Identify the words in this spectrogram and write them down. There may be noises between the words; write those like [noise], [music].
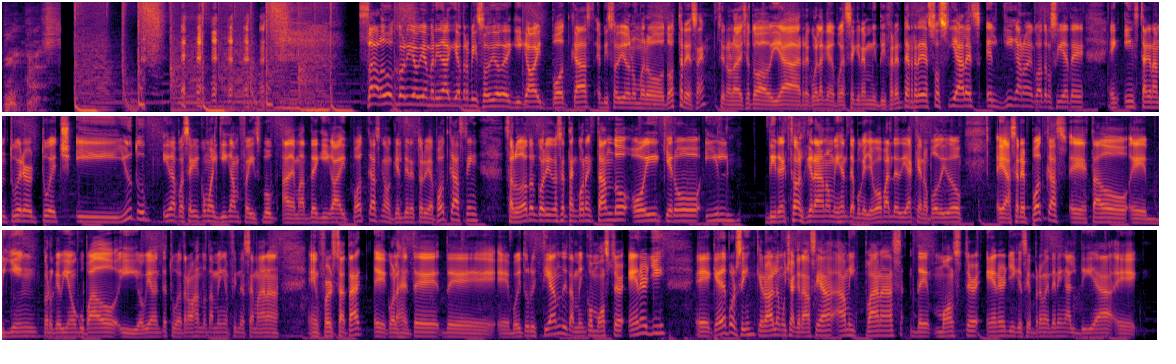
[laughs] Saludos, Corillo. Bienvenido aquí a otro episodio de Gigabyte Podcast, episodio número 213. Si no lo has hecho todavía, recuerda que me puedes seguir en mis diferentes redes sociales: el Giga947 en Instagram, Twitter, Twitch y YouTube. Y me puedes seguir como el Giga en Facebook, además de Gigabyte Podcast, en cualquier directorio de podcasting. Saludos a todo el Corillo que se están conectando. Hoy quiero ir directo al grano, mi gente, porque llevo un par de días que no he podido eh, hacer el podcast. He estado eh, bien, pero que bien ocupado. Y obviamente estuve trabajando también en fin de semana en First Attack eh, con la gente de Voy Turisteando y también con Monster Energy. que de por sí, quiero darle muchas gracias a mis panas de Monster Energy que siempre me tienen al día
